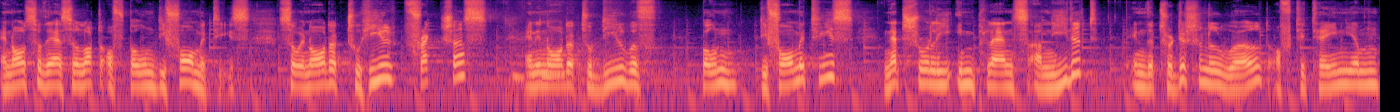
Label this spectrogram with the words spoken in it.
And also there's a lot of bone deformities. So in order to heal fractures and in order to deal with bone deformities, naturally implants are needed. In the traditional world of titanium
